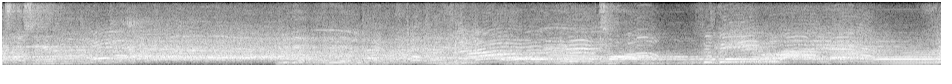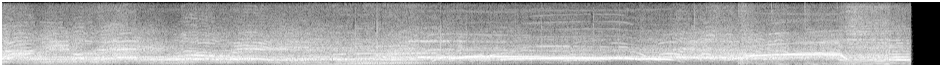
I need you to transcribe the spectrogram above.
guys want to sing it? Here we go.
